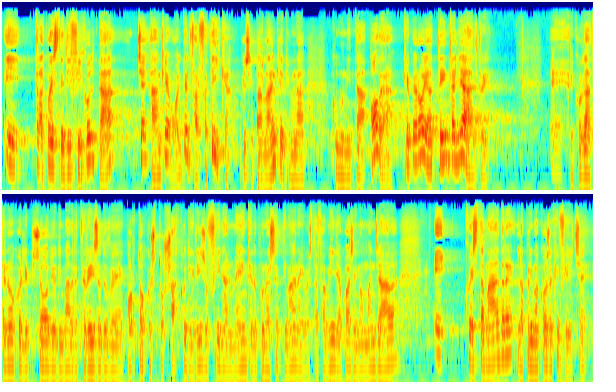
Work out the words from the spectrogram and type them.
e tra queste difficoltà c'è anche a volte il far fatica. Qui si parla anche di una comunità povera che però è attenta agli altri. Eh, ricordate no, quell'episodio di Madre Teresa dove portò questo sacco di riso finalmente dopo una settimana che questa famiglia quasi non mangiava e questa madre la prima cosa che fece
